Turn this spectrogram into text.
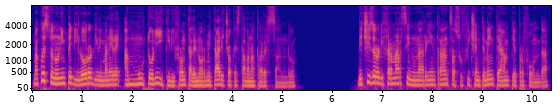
ma questo non impedì loro di rimanere ammutoliti di fronte all'enormità di ciò che stavano attraversando. Decisero di fermarsi in una rientranza sufficientemente ampia e profonda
